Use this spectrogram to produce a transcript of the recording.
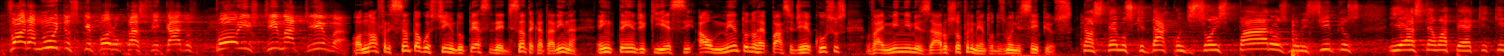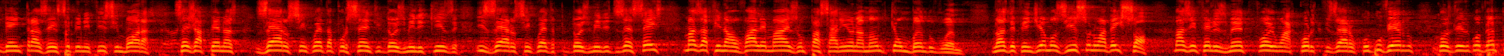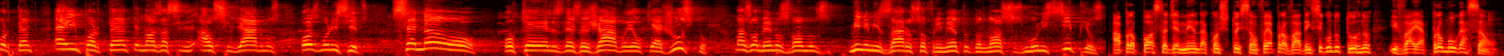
Fora muitos que foram classificados por estimativa. Onofre Santo Agostinho, do PSD de Santa Catarina, entende que esse aumento no repasse de recursos vai minimizar o sofrimento dos municípios. Nós temos que dar condições para os municípios e esta é uma PEC que vem trazer esse benefício, embora seja apenas 0,50% em 2015 e 0,50% em 2016, mas afinal vale mais um passarinho na mão do que um bando voando. Nós defendíamos isso numa vez só, mas infelizmente foi um acordo que fizeram com o governo, com os líderes do governo, portanto, é importante nós auxiliarmos os municípios. Se não o, o que eles desejavam e o que é justo, mais ou menos vamos minimizar o sofrimento dos nossos municípios. A proposta de emenda à Constituição foi aprovada em segundo turno e vai à promulgação.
